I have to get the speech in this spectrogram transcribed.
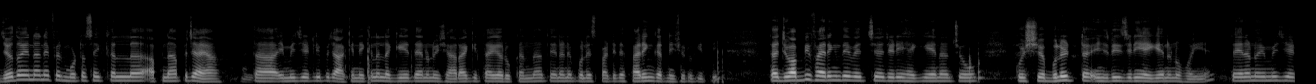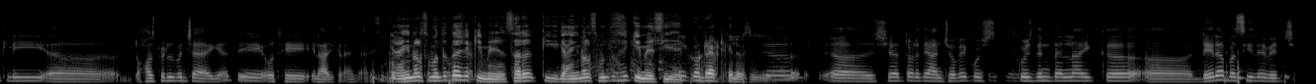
ਜਦੋਂ ਇਹਨਾਂ ਨੇ ਫਿਰ ਮੋਟਰਸਾਈਕਲ ਆਪਣਾ ਭਜਾਇਆ ਤਾਂ ਇਮੀਡੀਏਟਲੀ ਭਜਾ ਕੇ ਨਿਕਲਣ ਲੱਗੇ ਤਾਂ ਇਹਨਾਂ ਨੂੰ ਇਸ਼ਾਰਾ ਕੀਤਾ ਗਿਆ ਰੁਕਣ ਦਾ ਤੇ ਇਹਨਾਂ ਨੇ ਪੁਲਿਸ ਪਾਰਟੀ ਤੇ ਫਾਇਰਿੰਗ ਕਰਨੀ ਸ਼ੁਰੂ ਕੀਤੀ। ਤਾਂ ਜਵਾਬੀ ਫਾਇਰਿੰਗ ਦੇ ਵਿੱਚ ਜਿਹੜੀ ਹੈਗੀ ਹੈ ਇਹਨਾਂ ਚੋਂ ਕੁਝ ਬੁਲਟ ਇੰਜਰੀਜ਼ ਜਿਹੜੀ ਹੈਗੀ ਇਹਨਾਂ ਨੂੰ ਹੋਈ ਹੈ ਤੇ ਇਹਨਾਂ ਨੂੰ ਇਮੀਡੀਏਟਲੀ ਹਸਪੀਟਲ ਪਹੁੰਚਾਇਆ ਗਿਆ ਤੇ ਉੱਥੇ ਇਲਾਜ ਕਰਾਇਆ ਜਾ ਰਿਹਾ ਗੈਂਗ ਨਾਲ ਸੰਬੰਧਿਤ ਹੈ ਜਾਂ ਕਿਵੇਂ? ਹੈ ਸਰ ਕੀ ਗੈਂਗ ਨਾਲ ਸੰਬੰਧਿਤ ਸੀ? ਕਿਵੇਂ ਸੀ ਇਹ? ਕੰਟਰੈਕਟ ਕਿਲਰ ਸੀ ਜੀ। ਸ਼ਾਇਦ ਤੁਹਾਡੇ ਧਿਆਨ ਚ ਹੋਵੇ ਕੁਝ ਕੁਝ ਦਿਨ ਪਹਿਲਾਂ ਇੱਕ ਅਹ, ਡੇਰਾ ਬੱਸੀ ਦੇ ਵਿੱਚ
